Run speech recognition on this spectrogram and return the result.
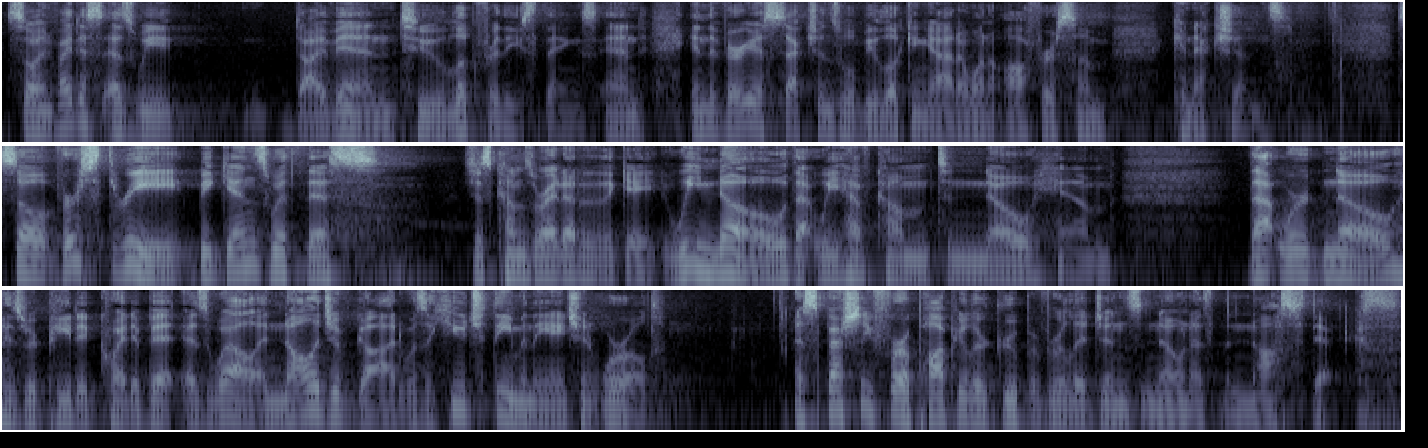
So I invite us as we dive in to look for these things. And in the various sections we'll be looking at, I want to offer some connections. So, verse 3 begins with this, just comes right out of the gate. We know that we have come to know him. That word know is repeated quite a bit as well. And knowledge of God was a huge theme in the ancient world especially for a popular group of religions known as the Gnostics,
